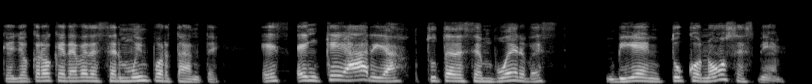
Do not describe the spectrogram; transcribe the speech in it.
que yo creo que debe de ser muy importante, es en qué área tú te desenvuelves bien, tú conoces bien.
